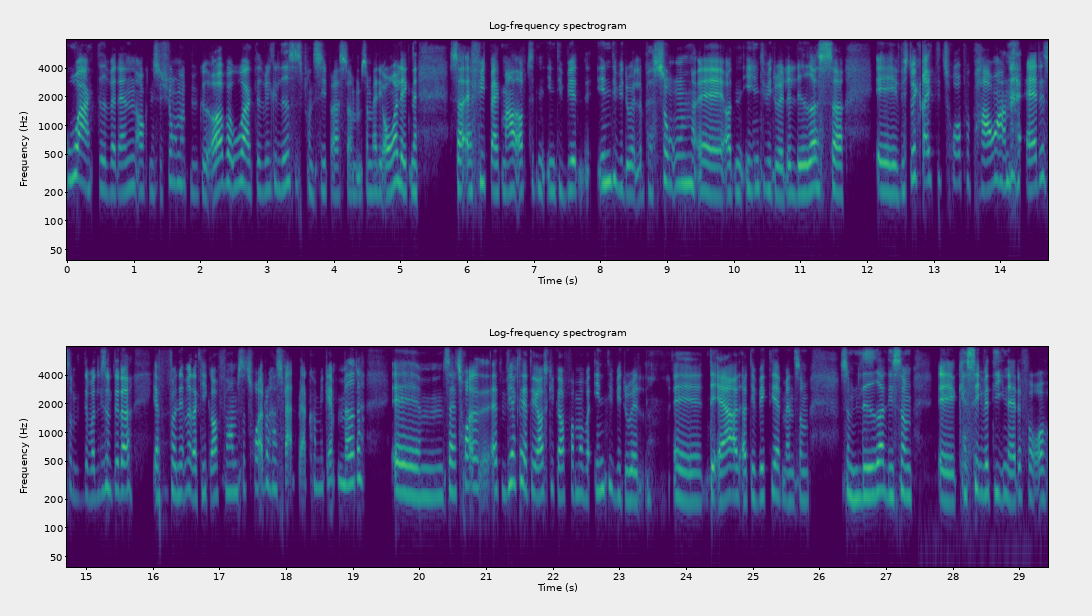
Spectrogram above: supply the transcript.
uagtet hvordan organisationen er bygget op, og uagtet hvilke ledelsesprincipper, som, som er de overliggende, så er feedback meget op til den individuelle person øh, og den individuelle leder. Så øh, hvis du ikke rigtig tror på poweren af det, som det var ligesom det, der jeg fornemmede, der gik op for ham, så tror jeg, du har svært ved at komme igennem med det. Øh, så jeg tror at virkelig, at det også gik op for mig, hvor individuelt øh, det er, og det er vigtigt, at man som, som leder ligesom øh, kan se værdien af det, for,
